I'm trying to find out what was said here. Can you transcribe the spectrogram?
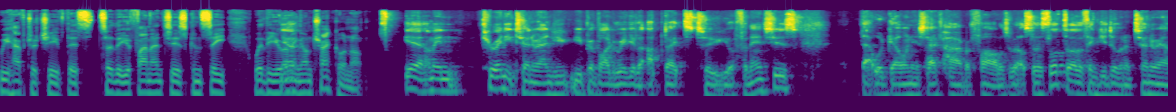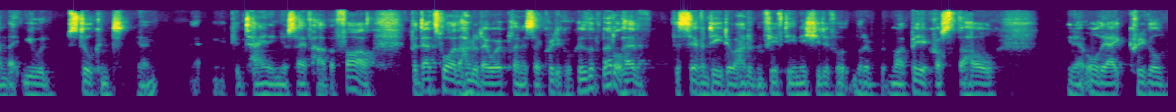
we have to achieve this, so that your financiers can see whether you're yeah. running on track or not. Yeah, I mean, through any turnaround, you, you provide regular updates to your financiers that would go on your safe harbor file as well. So there's lots of other things you do in a turnaround that you would still cont- you know, contain in your safe harbor file. But that's why the 100 day work plan is so critical because that'll have the 70 to 150 initiative or whatever it might be across the whole, you know, all the eight critical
